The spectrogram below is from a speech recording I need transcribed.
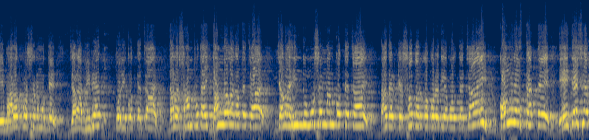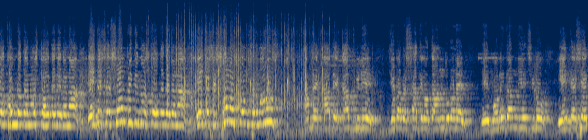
এই ভারতবর্ষের মধ্যে যারা বিভেদ তৈরি করতে চায়, যারা সাম্প্রদায়িক দাঙ্গা লাগাতে চায়, যারা হিন্দু, মুসলমান করতে চায়, তাদেরকে সতর্ক করে দিয়ে বলতে চাই, কংগ্রেস থাকতে এই দেশের অখণ্ডতা নষ্ট হতে দেবে না, এই দেশের সম্প্রীতি নষ্ট হতে দেবে না, এই দেশের সমস্ত অংশের মানুষ আমরা কাঁধে কাঁধ মিলিয়ে যেভাবে স্বাধীনতা আন্দোলনের এই বলিদান দিয়েছিল, এই দেশের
